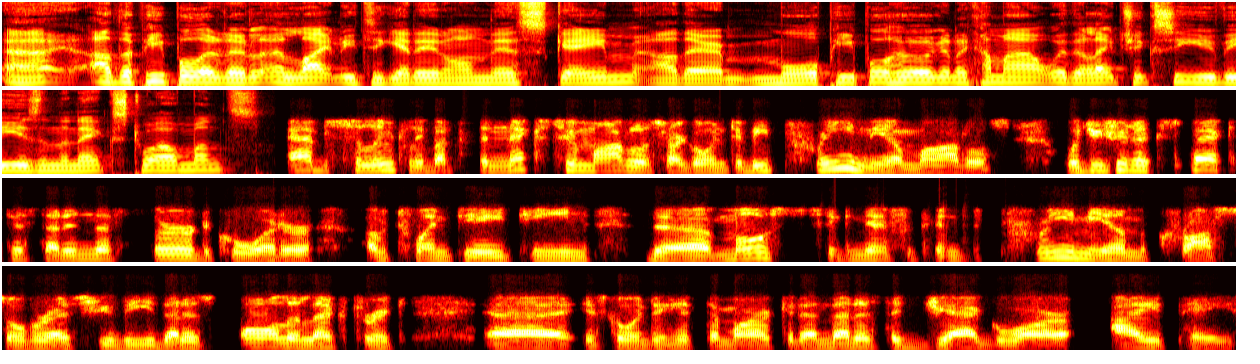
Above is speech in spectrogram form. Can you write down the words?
Uh, other people that are likely to get in on this game, are there more people who are going to come out with electric CUVs in the next 12 months? Absolutely, but the next two models are going to be premium models. What you should expect is that in the third quarter of 2018, the most significant premium crossover SUV that is all electric uh, is going to hit the market, and that is the Jaguar I-Pace.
